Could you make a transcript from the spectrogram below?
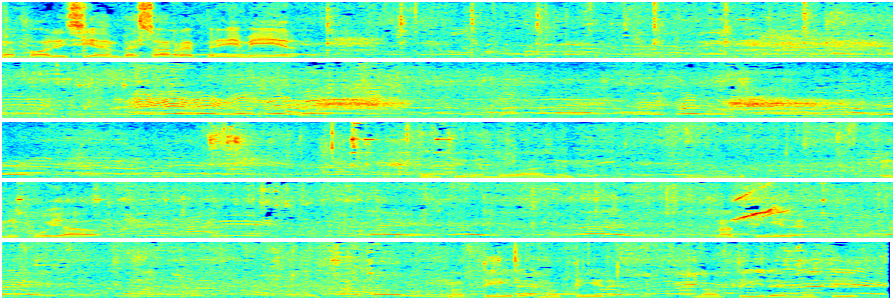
La policía empezó a reprimir. Están tirando balas. Ten cuidado. No. No tire, no tire. No tire, no tire.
